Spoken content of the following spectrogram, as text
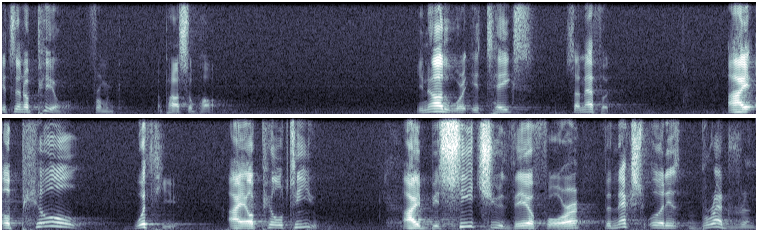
It's an appeal from Apostle Paul. In other words, it takes some effort. I appeal with you. I appeal to you. I beseech you, therefore, the next word is brethren.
